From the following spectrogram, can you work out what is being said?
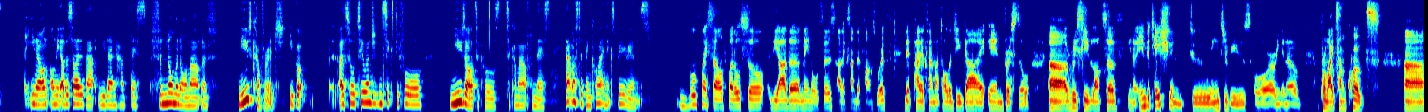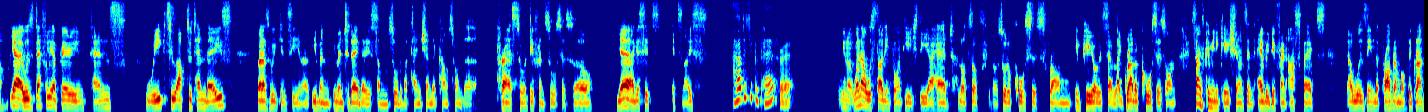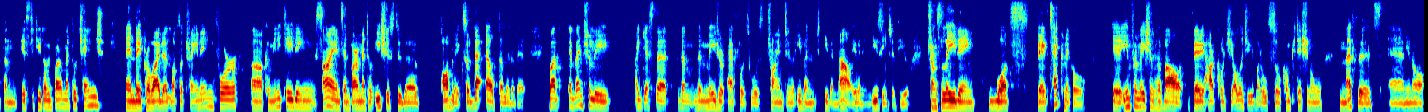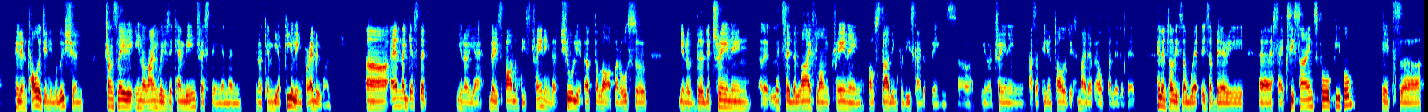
you know, on, on the other side of that, you then had this phenomenal amount of news coverage. You got, I saw 264 news articles to come out from this. That must have been quite an experience. Both myself, but also the other main authors, Alexander Farnsworth, the paleoclimatology guy in Bristol, uh, received lots of you know invitation to interviews or you know provide some quotes uh, yeah, it was definitely a very intense week to up to 10 days. But as we can see, you know, even even today there is some sort of attention that comes from the press or different sources. So yeah, I guess it's it's nice. How did you prepare for it? You know, when I was studying for my PhD, I had lots of you know sort of courses from Imperial itself, like graduate courses on science communications and every different aspects I was in the program of the Grantham Institute of Environmental Change, and they provided lots of training for uh, communicating science, environmental issues to the public. So that helped a little bit. But eventually, I guess that the, the major efforts was trying to even even now, even in this interview, translating what's very technical uh, information about very hardcore geology, but also computational methods and you know paleontology and evolution translated in a language that can be interesting and then you know can be appealing for everyone. Uh, and i guess that you know yeah there is part of this training that surely helped a lot but also you know the the training uh, let's say the lifelong training of studying for these kind of things uh, you know training as a paleontologist might have helped a little bit. Paleontology is a is a very uh, sexy science for people it's uh,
